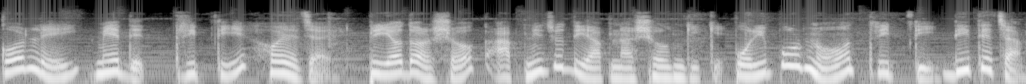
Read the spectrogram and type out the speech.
করলেই মেয়েদের তৃপ্তি হয়ে যায়। প্রিয় দর্শক, আপনি যদি আপনার সঙ্গীকে পরিপূর্ণ তৃপ্তি দিতে চান,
